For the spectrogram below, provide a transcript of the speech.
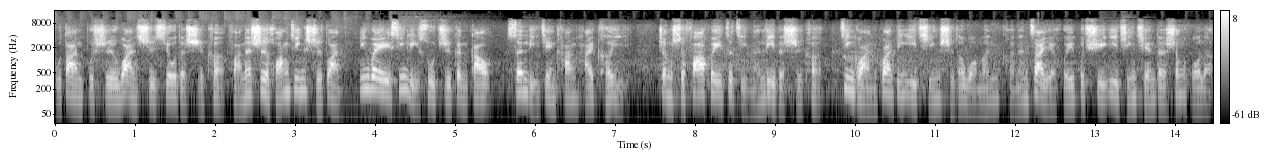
不但不是万事休的时刻，反而是黄金时段，因为心理素质更高，生理健康还可以。正是发挥自己能力的时刻。尽管冠病疫情使得我们可能再也回不去疫情前的生活了，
